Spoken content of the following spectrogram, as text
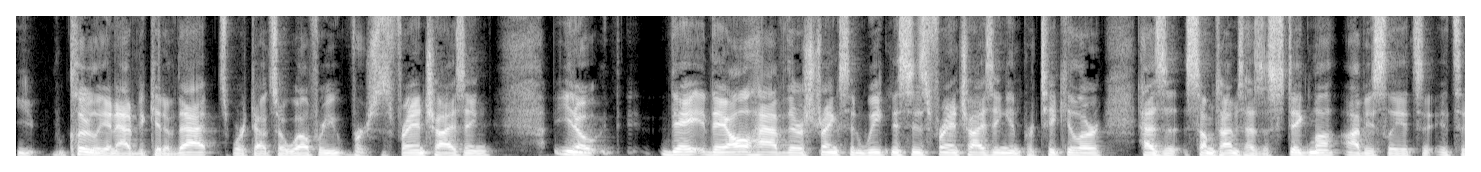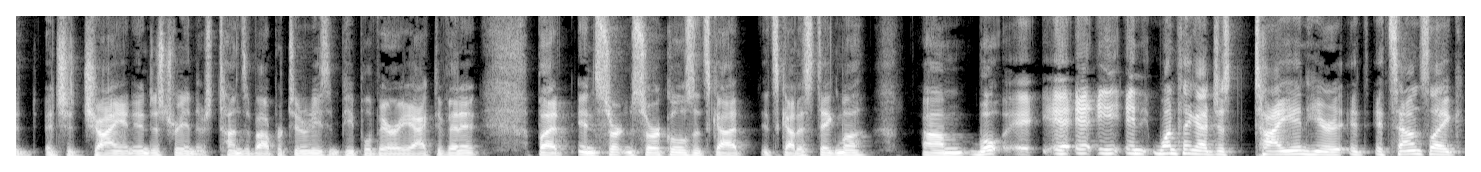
you clearly an advocate of that. It's worked out so well for you versus franchising. You know, they they all have their strengths and weaknesses. Franchising, in particular, has a, sometimes has a stigma. Obviously, it's a, it's a it's a giant industry, and there's tons of opportunities, and people very active in it. But in certain circles, it's got it's got a stigma. Um, well, and one thing I just tie in here, it, it sounds like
